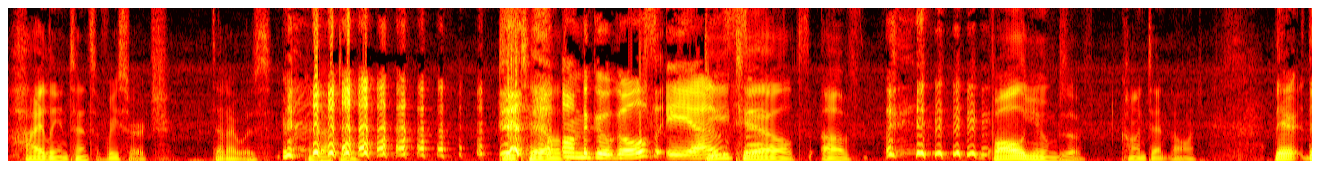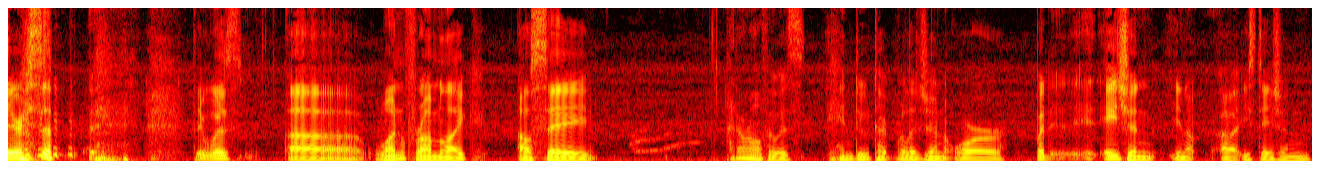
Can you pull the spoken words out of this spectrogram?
highly intensive research that I was conducting, detailed, on the googles yes details of volumes of content knowledge. There, there is a, there was uh, one from like I'll say, I don't know if it was Hindu type religion or, but Asian, you know, uh, East Asian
